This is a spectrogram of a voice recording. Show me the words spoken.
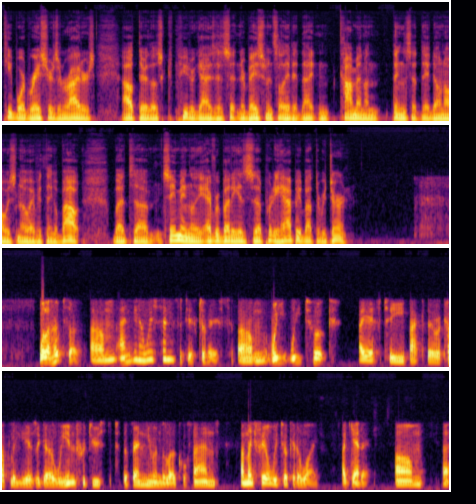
keyboard racers and riders out there, those computer guys that sit in their basements late at night and comment on things that they don't always know everything about. But um, seemingly everybody is uh, pretty happy about the return. Well, I hope so. Um, and you know, we're sensitive to this. Um, we we took AFT back there a couple of years ago. We introduced it to the venue and the local fans, and they feel we took it away. I get it. Um, uh,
